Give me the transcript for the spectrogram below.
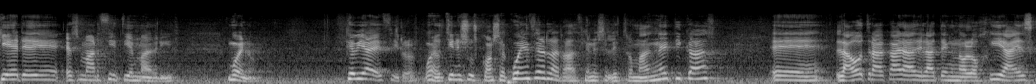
quiere Smart City en Madrid. Bueno, ¿Qué voy a deciros? Bueno, tiene sus consecuencias, las relaciones electromagnéticas, eh, la otra cara de la tecnología es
